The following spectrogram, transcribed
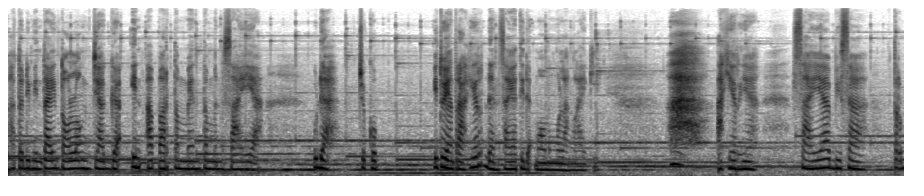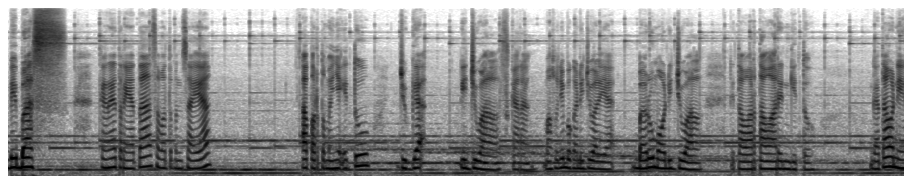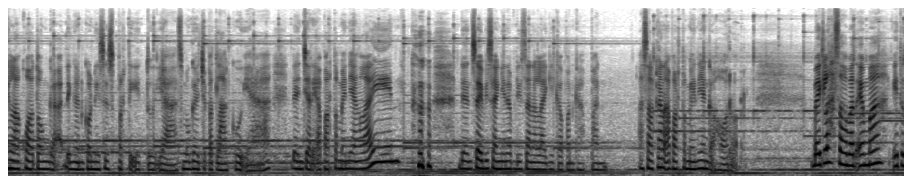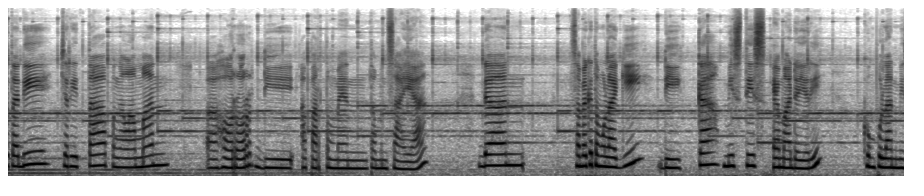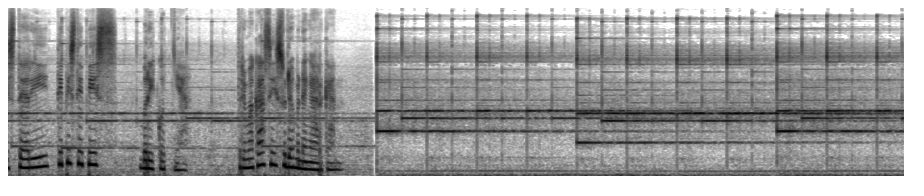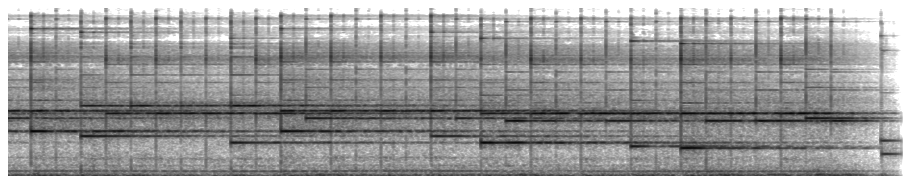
atau dimintain tolong jagain apartemen temen saya. Udah cukup itu yang terakhir dan saya tidak mau mengulang lagi. Ah, akhirnya saya bisa terbebas karena ternyata sama teman saya apartemennya itu juga dijual sekarang. Maksudnya bukan dijual ya, baru mau dijual, ditawar-tawarin gitu. Nggak tahu nih laku atau enggak dengan kondisi seperti itu. Ya, semoga cepat laku ya dan cari apartemen yang lain. dan saya bisa nginep di sana lagi kapan-kapan. Asalkan apartemennya nggak horor. Baiklah sahabat Emma, itu tadi cerita pengalaman uh, horor di apartemen teman saya. Dan sampai ketemu lagi di K Mistis Emma Diary, kumpulan misteri tipis-tipis berikutnya. Terima kasih sudah mendengarkan.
